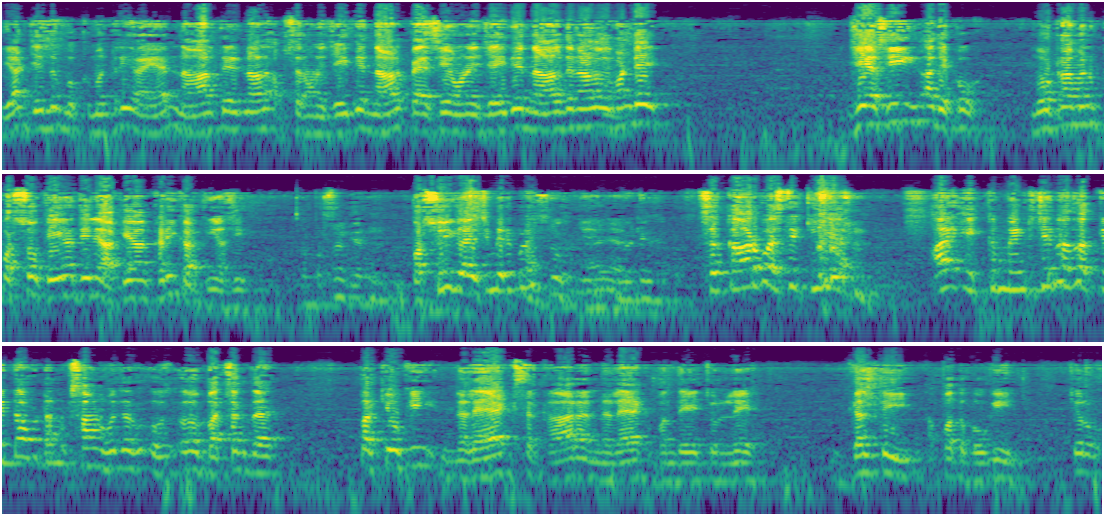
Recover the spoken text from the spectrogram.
ਯਾਰ ਜਦੋਂ ਮੁੱਖ ਮੰਤਰੀ ਆਇਆ ਨਾਲ ਤੇਰੇ ਨਾਲ ਅਫਸਰ ਹੋਣੇ ਚਾਹੀਦੇ ਨਾਲ ਪੈਸੇ ਹੋਣੇ ਚਾਹੀਦੇ ਨਾਲ ਦੇ ਨਾਲ ਉਹ ਵੰਡੇ। ਜੇ ਅਸੀਂ ਆ ਦੇਖੋ ਮੋਟਰਾਂ ਮੈਨੂੰ ਪਰਸੋਂ ਕਹੀਆਂ ਤੇ ਲਿਆ ਕੇ ਆ ਖੜੀ ਕਰਤੀਆਂ ਸੀ। ਪਰਸੋਂ ਹੀ ਗਏ। ਸੀ ਮੇਰੇ ਕੋਲ। ਸਰਕਾਰ ਵਾਸਤੇ ਕੀ ਹੈ? ਆ ਇੱਕ ਮਿੰਟ 'ਚ ਇਹਨਾਂ ਦਾ ਕਿੰਨਾ ਵੱਡਾ ਨੁਕਸਾਨ ਹੋ ਜਾ ਬਚ ਸਕਦਾ ਹੈ? ਪਰ ਕਿਉਂਕਿ ਨਲਾਇਕ ਸਰਕਾਰ ਹੈ ਨਲਾਇਕ ਬੰਦੇ ਚੁੱਲੇ ਗਲਤੀ ਆਪਾਂ ਤੋਂ ਹੋ ਗਈ। ਚਲੋ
